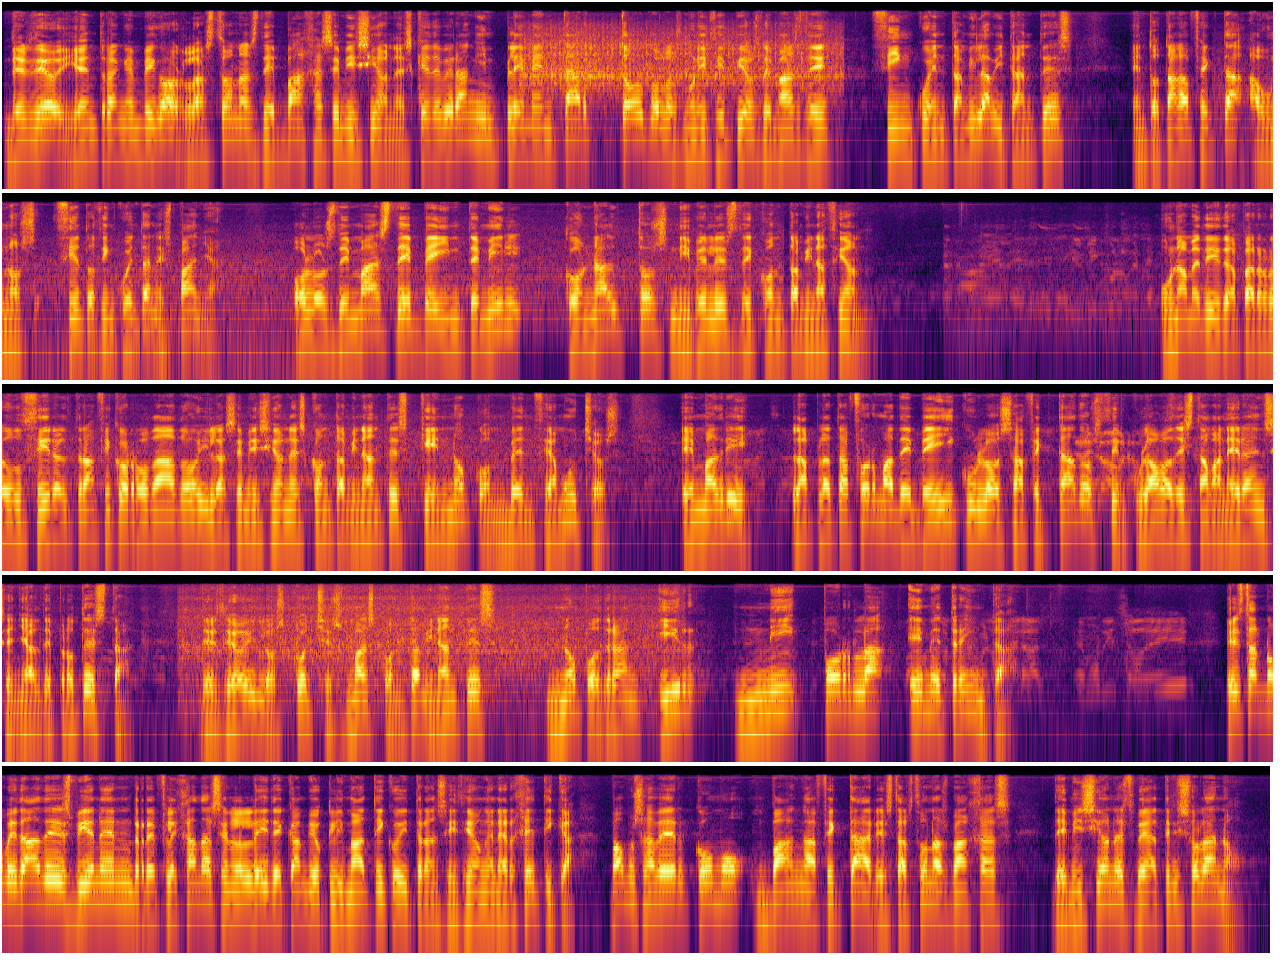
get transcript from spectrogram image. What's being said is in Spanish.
Desde hoy entran en vigor las zonas de bajas emisiones que deberán implementar todos los municipios de más de 50.000 habitantes. En total afecta a unos 150 en España. O los de más de 20.000 con altos niveles de contaminación. Una medida para reducir el tráfico rodado y las emisiones contaminantes que no convence a muchos. En Madrid, la plataforma de vehículos afectados circulaba de esta manera en señal de protesta. Desde hoy los coches más contaminantes no podrán ir ni por la M30. Estas novedades vienen reflejadas en la Ley de Cambio Climático y Transición Energética. Vamos a ver cómo van a afectar estas zonas bajas de emisiones. Beatriz Solano.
